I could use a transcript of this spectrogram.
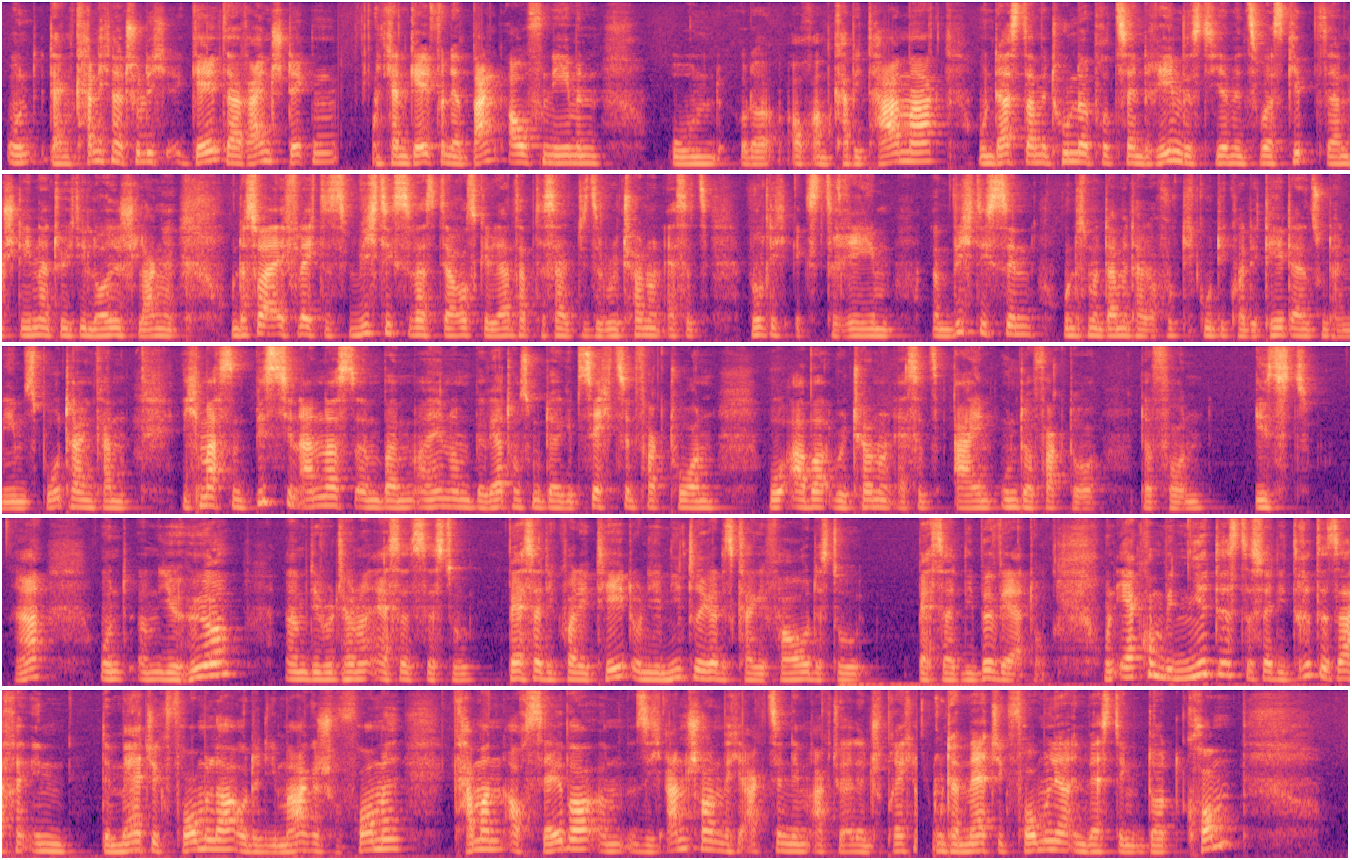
und dann kann ich natürlich Geld da reinstecken. Ich kann Geld von der Bank aufnehmen und, oder auch am Kapitalmarkt und das damit 100% reinvestieren. Wenn es sowas gibt, dann stehen natürlich die Leute Schlange. Und das war eigentlich vielleicht das Wichtigste, was ich daraus gelernt habe, dass halt diese Return on Assets wirklich extrem ähm, wichtig sind und dass man damit halt auch wirklich gut die Qualität eines Unternehmens beurteilen kann. Ich mache es ein bisschen anders. Ähm, beim einen Bewertungsmodell gibt es 16 Faktoren, wo aber Return on Assets ein Unterfaktor davon ist. Ja? Und ähm, je höher ähm, die Return on Assets, desto besser die Qualität und je niedriger das KGV, desto besser die Bewertung. Und er kombiniert es, das wäre die dritte Sache, in The Magic Formula oder die magische Formel, kann man auch selber ähm, sich anschauen, welche Aktien dem aktuell entsprechen, unter magicformulainvesting.com.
